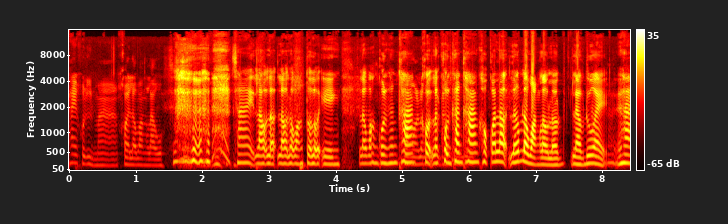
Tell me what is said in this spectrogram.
ให้คนอื่นมาคอยระวังเรา ใช่เราเราเราระวังตัวเราเอง ระวังคนข้างอ๋อๆระวังคนแล้วคคนนข้างๆข้างๆเขาก็เริ่มระวังเราแล้วแล้วด้วยใช่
